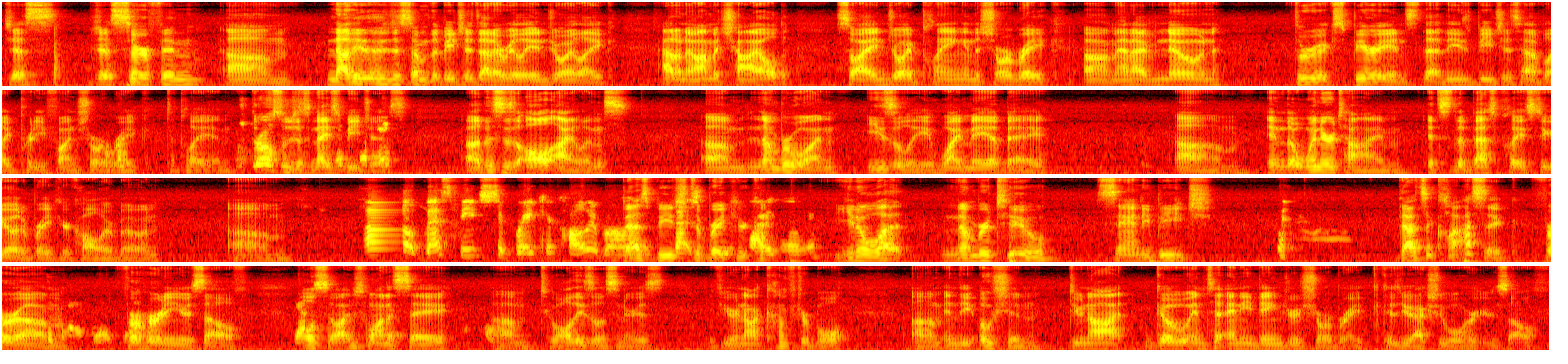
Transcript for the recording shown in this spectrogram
just just surfing. Um, now these are just some of the beaches that I really enjoy. Like I don't know, I'm a child, so I enjoy playing in the shore break, um, and I've known through experience that these beaches have like pretty fun shore break to play in. They're also just nice beaches. Uh, this is all islands. Um, number one, easily Waimea Bay. Um, in the wintertime, it's the best place to go to break your collarbone. Um, Oh, best beach to break your collarbone. Best beach That to break your be col- category. you know what? Number two, Sandy Beach. That's a classic for um, for hurting yourself. Yeah. Also, I just want to say um, to all these listeners, if you're not comfortable um, in the ocean, do not go into any dangerous shore break because you actually will hurt yourself.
